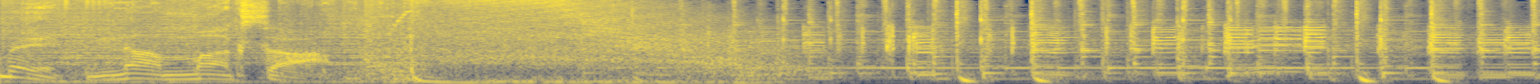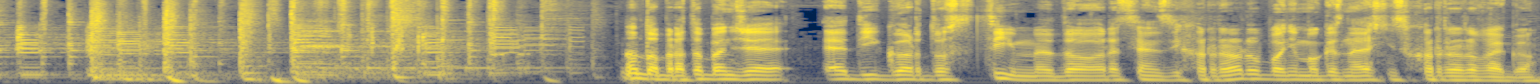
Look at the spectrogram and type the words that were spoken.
Gramy na maksa. No dobra, to będzie Eddie Gordo Steam do recenzji horroru, bo nie mogę znaleźć nic horrorowego.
